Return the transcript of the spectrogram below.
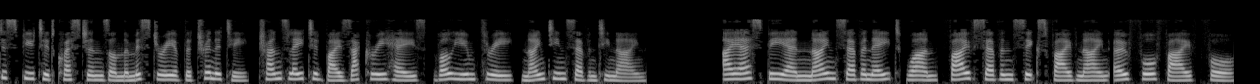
Disputed Questions on the Mystery of the Trinity, translated by Zachary Hayes, Volume 3, 1979. ISBN 978 one 57659 045 4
